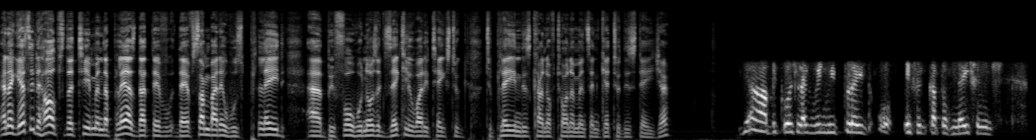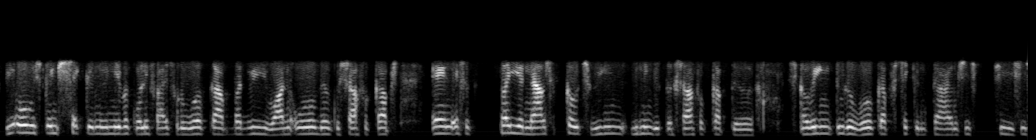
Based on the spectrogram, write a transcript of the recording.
And I guess it helps the team and the players that they've they have somebody who's played uh, before, who knows exactly what it takes to to play in these kind of tournaments and get to this stage. Yeah. Yeah, because like when we played every Cup of Nations, we always came second. We never qualified for the World Cup, but we won all the COSAFA Cups. And as a player now, coach, winning, winning the COSAFA Cup, the going to the World Cup second time. She's she, she's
